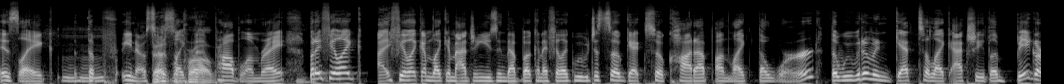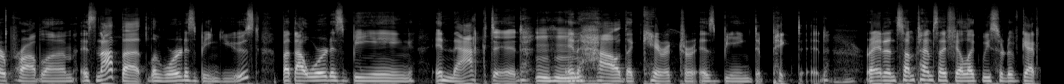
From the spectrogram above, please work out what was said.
is like the mm-hmm. you know sort That's of the like problem. the problem, right? Mm-hmm. But I feel like I feel like I'm like imagining using that book, and I feel like we would just so get so caught up on like the word that we wouldn't even get to like actually the bigger problem is not that the word is being used, but that word is being enacted mm-hmm. in how the character is being depicted, right? And sometimes I feel like we sort of get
